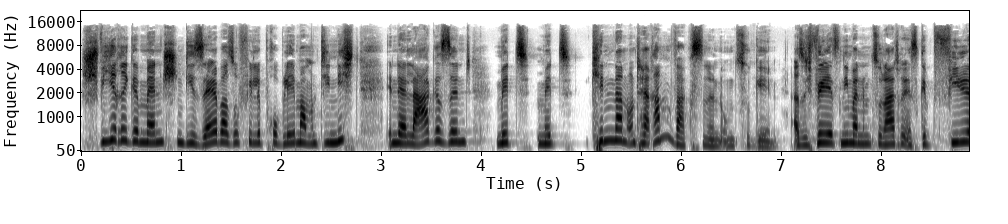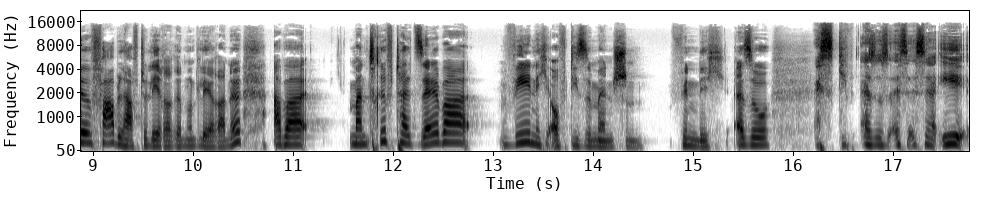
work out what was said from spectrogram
schwierige Menschen, die selber so viele Probleme haben und die nicht in der Lage sind, mit, mit Kindern und Heranwachsenden umzugehen. Also ich will jetzt niemandem zu nahe treten. Es gibt viele fabelhafte Lehrerinnen und Lehrer, ne? Aber man trifft halt selber wenig auf diese Menschen, finde ich. Also, Es gibt, also es, es ist ja eh äh,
